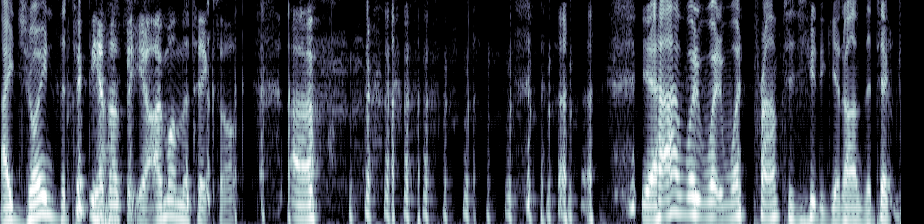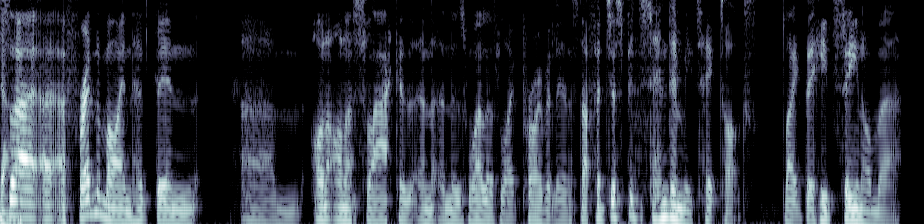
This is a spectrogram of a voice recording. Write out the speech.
I joined the TikTok. yeah, that's it. Yeah, I'm on the TikTok. Uh, yeah. What, what what prompted you to get on the TikTok? So a, a friend of mine had been um, on on a Slack and, and, and as well as like privately and stuff had just been sending me TikToks like that he'd seen on there.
